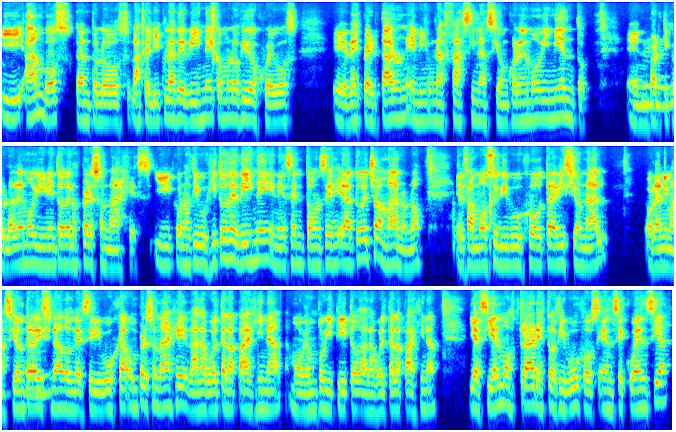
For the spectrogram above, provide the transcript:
Y ambos, tanto los, las películas de Disney como los videojuegos, eh, despertaron en mí una fascinación con el movimiento, en particular el movimiento de los personajes. Y con los dibujitos de Disney en ese entonces era todo hecho a mano, ¿no? El famoso dibujo tradicional o la animación tradicional donde se dibuja un personaje, da la vuelta a la página, mueve un poquitito, da la vuelta a la página y así al mostrar estos dibujos en secuencia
